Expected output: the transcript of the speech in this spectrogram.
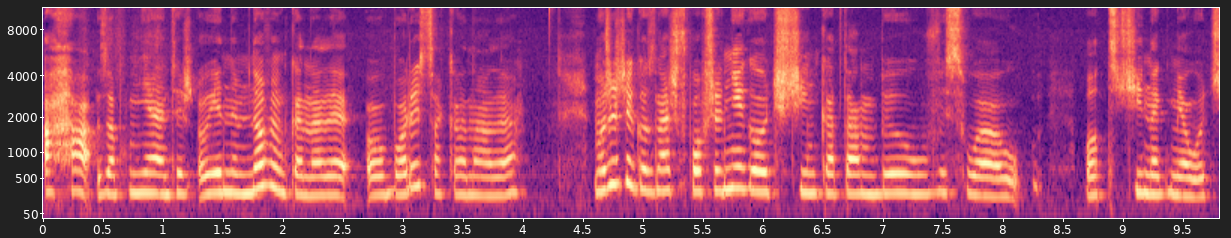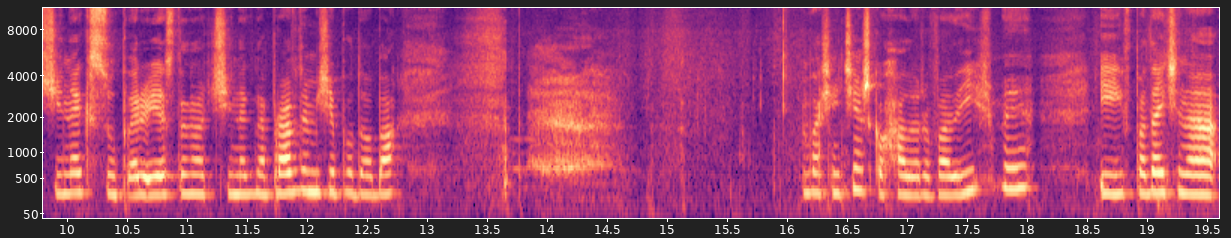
Aha, zapomniałem też o jednym nowym kanale, o Borysa kanale. Możecie go znać w poprzedniego odcinka, tam był, wysłał odcinek, miał odcinek, super jest ten odcinek, naprawdę mi się podoba. Właśnie ciężko halorowaliśmy i wpadajcie na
